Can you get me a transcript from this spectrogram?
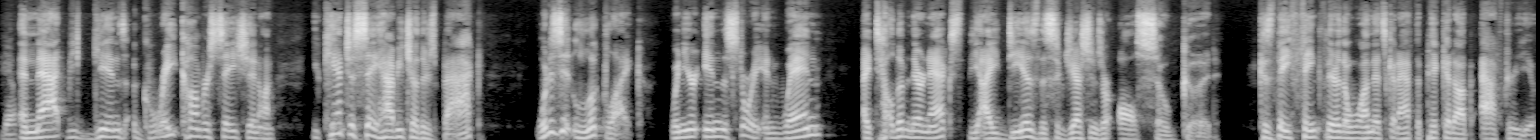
Yep. And that begins a great conversation on you can't just say have each other's back. What does it look like when you're in the story? And when I tell them they're next, the ideas, the suggestions are all so good because they think they're the one that's going to have to pick it up after you.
